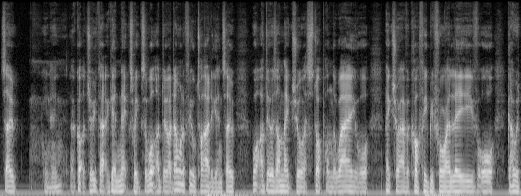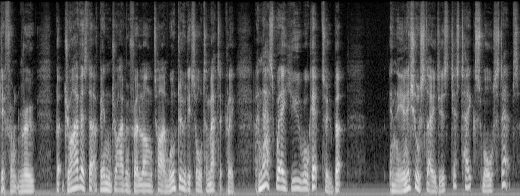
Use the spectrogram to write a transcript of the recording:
So, you know, I've got to do that again next week. So, what I do, I don't want to feel tired again. So, what I do is I'll make sure I stop on the way or make sure I have a coffee before I leave or go a different route. But drivers that have been driving for a long time will do this automatically. And that's where you will get to. But in the initial stages, just take small steps.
